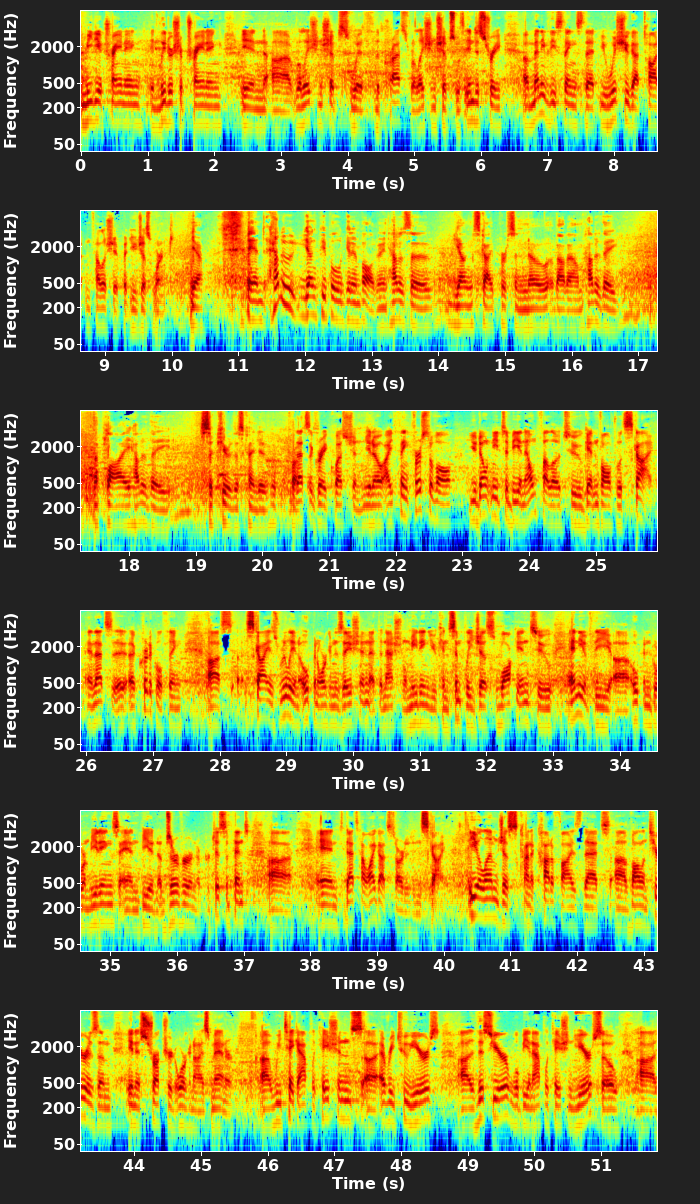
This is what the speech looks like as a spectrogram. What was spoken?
media training, in leadership training, in uh, relationships with the press, relationships with industry, uh, many of these things that you wish you got taught in fellowship, but you just weren't. Yeah. And how do young people get involved? I mean, how does a young SCAI person know about ELM? How do they apply? How do they secure this kind of process? That's a great question. You know, I think, first of all, you don't need to be an ELM Fellow to get involved with SCAI, and that's a, a critical thing. Uh, SCAI is really an open organization at the national meeting. You can simply just walk into any of the uh, open door meetings and be an observer and a participant, uh, and that's how I got started in SCAI. ELM just kind of codifies that uh, volunteerism in a structured, organized manner. Uh, we take applications uh, every two years. this year will be an application year, so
